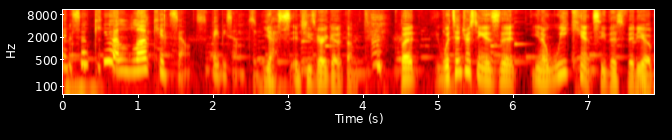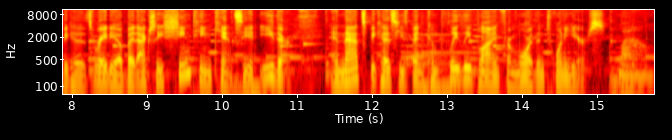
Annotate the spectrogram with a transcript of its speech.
It's so cute. I love kid sounds, baby sounds. Yes, and she's very good at them. But what's interesting is that, you know, we can't see this video because it's radio, but actually Xinting can't see it either. And that's because he's been completely blind for more than 20 years. Wow.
